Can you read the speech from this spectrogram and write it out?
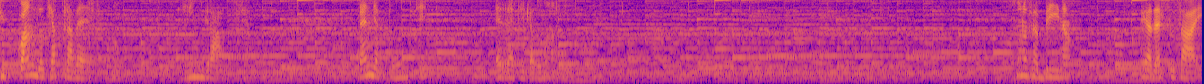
E quando ti attraversano, ringrazia prendi appunti e replica domani. Sono Sabrina e adesso sai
